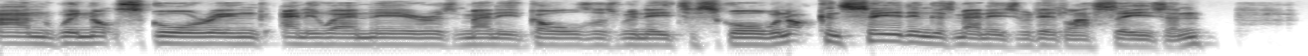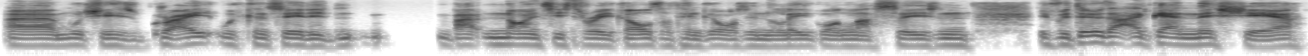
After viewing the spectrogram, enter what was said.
and we're not scoring anywhere near as many goals as we need to score. We're not conceding as many as we did last season, um, which is great. We conceded about 93 goals, I think it was in the League One last season. If we do that again this year,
